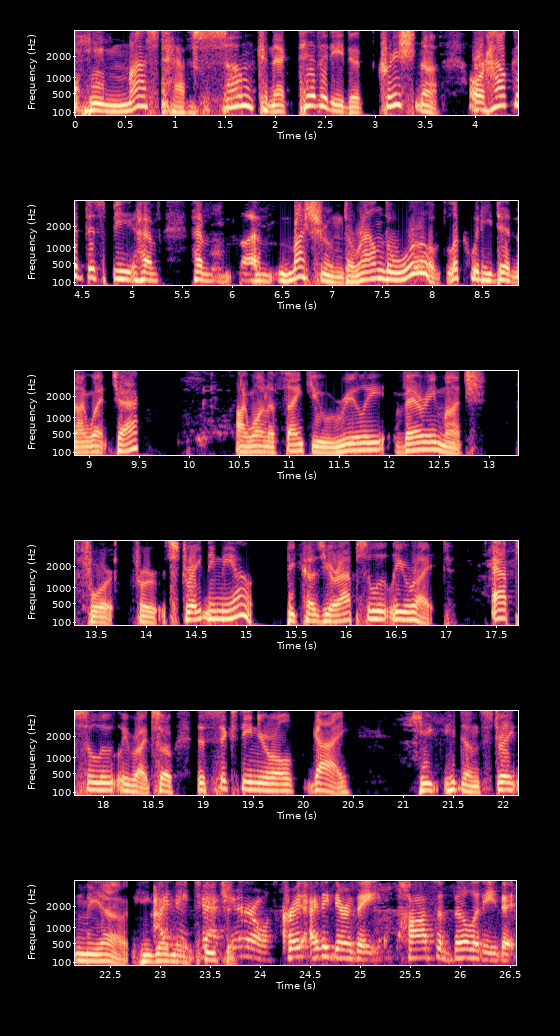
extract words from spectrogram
he must have some connectivity to Krishna, or how could this be have have uh, mushroomed around the world? Look what he did. And I went, Jack, I want to thank you really very much for for straightening me out because you're absolutely right. Absolutely right. So this 16 year old guy he he done straightened me out. He gave I me think a Jack teaching. Carroll's cra- I think there is a possibility that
